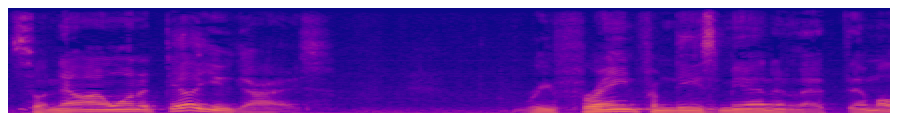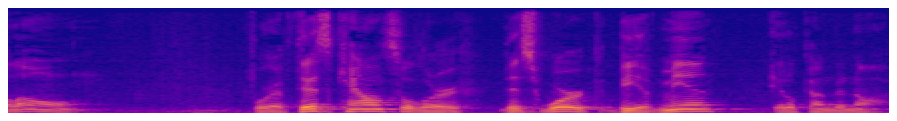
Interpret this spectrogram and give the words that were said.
So now I want to tell you guys refrain from these men and let them alone. For if this counsel or this work be of men, it'll come to naught.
